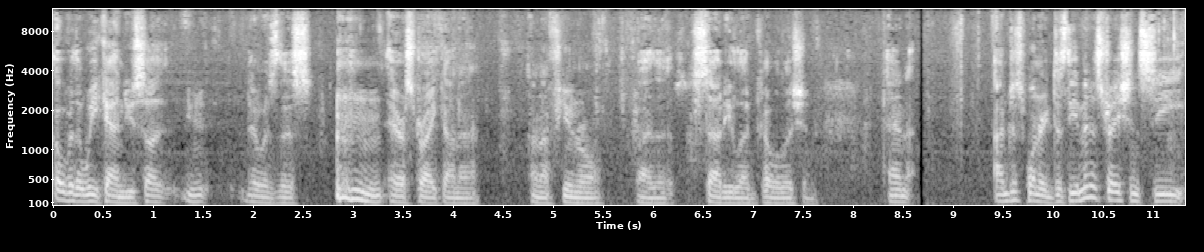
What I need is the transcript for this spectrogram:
over the weekend, you saw you, there was this airstrike on a on a funeral by the Saudi-led coalition, and I'm just wondering, does the administration see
